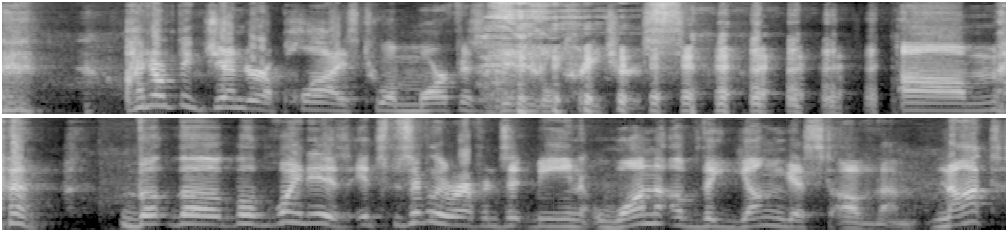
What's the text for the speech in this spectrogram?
I don't think gender applies to amorphous digital creatures. um, the, the the point is, it specifically referenced it being one of the youngest of them, not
